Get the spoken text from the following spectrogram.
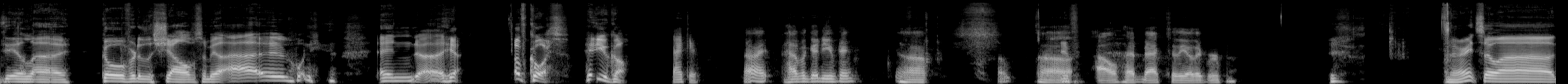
they'll uh, go over to the shelves and be like, uh, what- and uh, yeah, of course. Here you go. Thank you. All right. Have a good evening. Uh, oh, uh, If- I'll head back to the other group. All right. So uh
